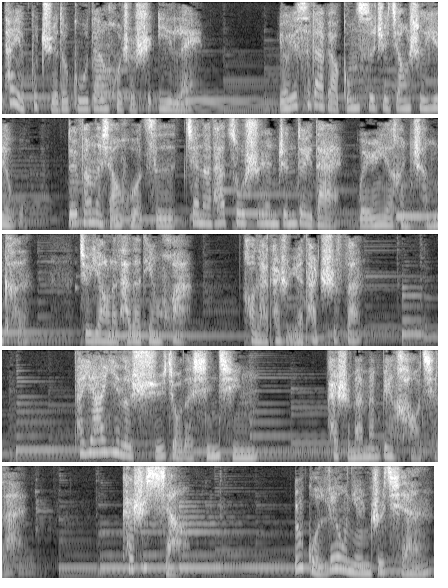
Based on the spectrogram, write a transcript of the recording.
他也不觉得孤单或者是异类。有一次代表公司去交涉业务，对方的小伙子见到他做事认真对待，为人也很诚恳，就要了他的电话。后来开始约他吃饭，他压抑了许久的心情，开始慢慢变好起来。开始想，如果六年之前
